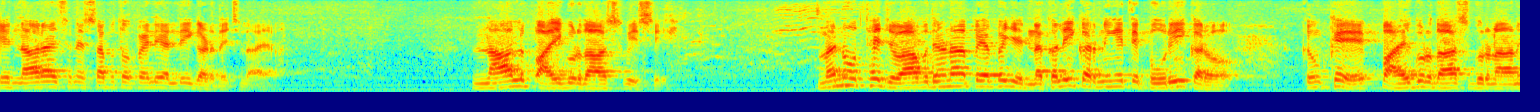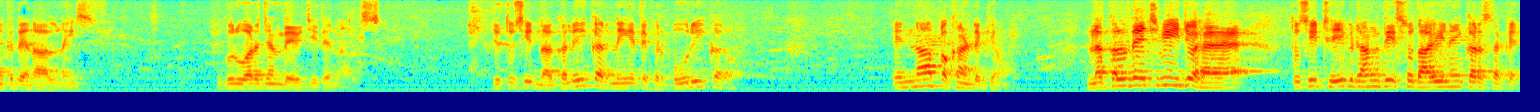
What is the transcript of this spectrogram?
ਇਹ ਨਾਰਾ ਇਸਨੇ ਸਭ ਤੋਂ ਪਹਿਲੇ ਅਲੀਗੜ੍ਹ ਦੇ ਚਲਾਇਆ ਨਾਲ ਭਾਈ ਗੁਰਦਾਸ ਵੀ ਸੀ। ਮੈਨੂੰ ਉੱਥੇ ਜਵਾਬ ਦੇਣਾ ਪਿਆ ਬਈ ਜੇ ਨਕਲ ਹੀ ਕਰਨੀ ਹੈ ਤੇ ਪੂਰੀ ਕਰੋ, ਕਿਉਂਕਿ ਭਾਈ ਗੁਰਦਾਸ ਗੁਰੂ ਨਾਨਕ ਦੇ ਨਾਲ ਨਹੀਂ ਸੀ, ਗੁਰੂ ਅਰਜਨ ਦੇਵ ਜੀ ਦੇ ਨਾਲ ਸੀ। ਜੇ ਤੁਸੀਂ ਨਕਲ ਹੀ ਕਰਨੀ ਹੈ ਤੇ ਫਿਰ ਪੂਰੀ ਕਰੋ। ਇੰਨਾ ਪਖੰਡ ਕਿਉਂ? ਨਕਲ ਦੇ ਵਿੱਚ ਵੀ ਜੋ ਹੈ, ਤੁਸੀਂ ਠੀਕ ਢੰਗ ਦੀ ਸੁਧਾਈ ਨਹੀਂ ਕਰ ਸਕੇ।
